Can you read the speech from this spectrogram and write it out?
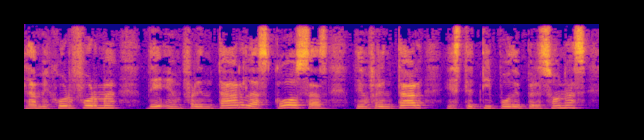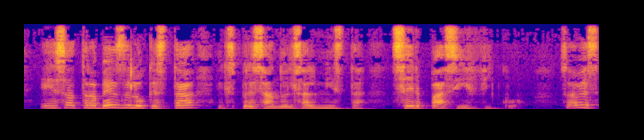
La mejor forma de enfrentar las cosas, de enfrentar este tipo de personas, es a través de lo que está expresando el salmista, ser pacífico. ¿Sabes?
